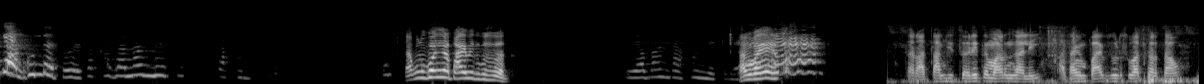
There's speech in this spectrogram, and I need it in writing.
टाकून देतो. याचा खजाना मी टाकून देतो. टाकून कोण पाय बीत घुसवत या पण टाकून देतो. थांब काय तर आता आमची चरी तर मारून झाली. आता आम्ही पाईप जोड सुरुवात करत आहोत.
